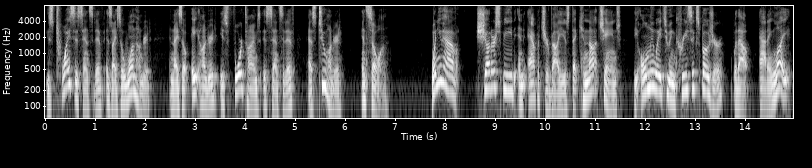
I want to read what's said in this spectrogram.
is twice as sensitive as ISO 100, and ISO 800 is four times as sensitive as 200, and so on. When you have shutter speed and aperture values that cannot change, the only way to increase exposure without adding light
